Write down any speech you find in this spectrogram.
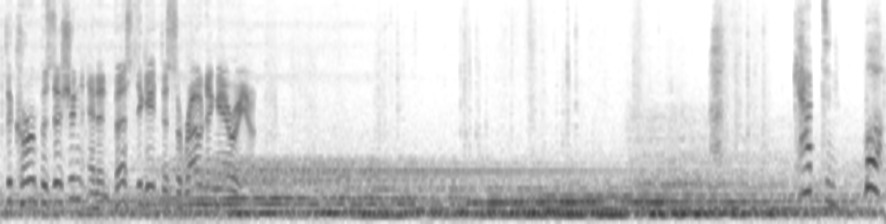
Check the current position and investigate the surrounding area. Captain, look!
